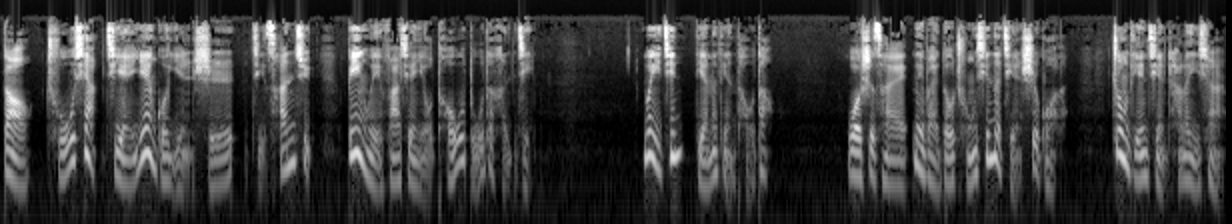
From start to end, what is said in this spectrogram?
到厨下检验过饮食及餐具，并未发现有投毒的痕迹。魏金点了点头道：“我是才内外都重新的检视过了，重点检查了一下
